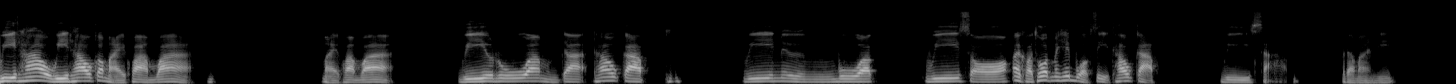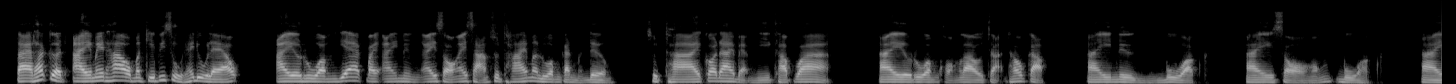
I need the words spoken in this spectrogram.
v เท่า v เท่าก็หมายความว่า หมายความว่า v รวมจะเท่ากับ v หนึ่งบวก v สองเอ้ยขอโทษไม่ใช่บวกสี่เท่ากับ v สามประมาณนี้ แต่ถ้าเกิด i ไม่เท่าเมื่อกี้พิสูจน์ให้ดูแล้ว i รวมแยกไป i หนึ่ง i สอง i สามสุดท้ายมารวมกันเหมือนเดิม สุดท้ายก็ได้แบบนี้ครับว่า i รวมของเราจะเท่ากับ i หนึ่งบวก i สองบวก i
